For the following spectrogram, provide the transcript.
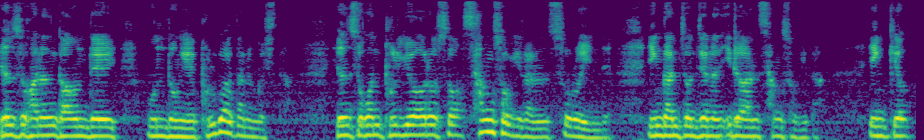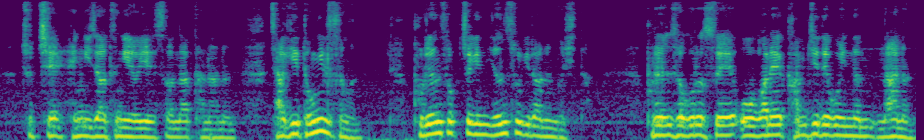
연속하는 가운데의 운동에 불과하다는 것이다. 연속은 불교어로서 상속이라는 수로인데 인간 존재는 이러한 상속이다. 인격, 주체, 행위자 등에 의해서 나타나는 자기 동일성은 불연속적인 연속이라는 것이다. 불연속으로서의 오간에 감지되고 있는 나는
